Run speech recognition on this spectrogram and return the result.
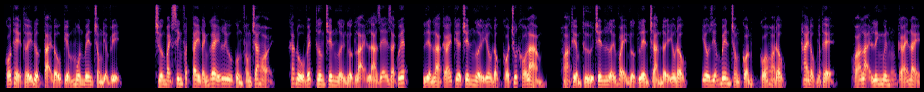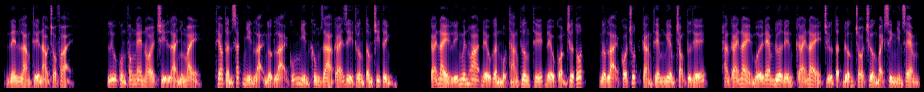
có thể thấy được tại đấu kiếm môn bên trong địa vị. Trường bạch sinh phất tay đánh gãy lưu cùng phong tra hỏi khắc đồ vết thương trên người ngược lại là dễ giải quyết, liền là cái kia trên người yêu độc có chút khó làm hỏa thiềm thử trên lưỡi vẩy ngược lên tràn đầy yêu độc, yêu diễm bên trong còn có hỏa độc, hai độc nhập thể, khóa lại linh nguyên cái này nên làm thế nào cho phải? Lưu cùng phong nghe nói chỉ là những mày, theo thần sắc nhìn lại ngược lại cũng nhìn không ra cái gì thương tâm chi tình. Cái này lý nguyên hoa đều gần một tháng thương thế đều còn chưa tốt, ngược lại có chút càng thêm nghiêm trọng tư thế, hắn cái này mới đem đưa đến cái này trừ tật đường cho trường bạch sinh nhìn xem,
